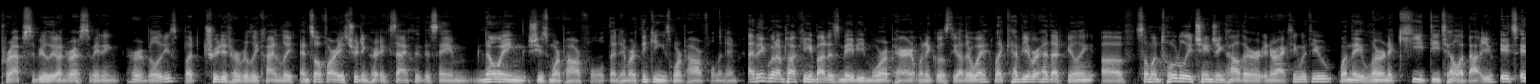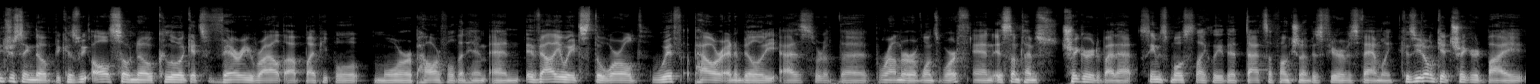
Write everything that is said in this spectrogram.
perhaps severely underestimating her abilities, but treated her really kindly. And so far, he's treating her exactly the same, knowing she's more powerful than him or thinking he's more powerful than him. I think what I'm talking about is maybe more apparent when it goes the other way. Like, have you ever had that feeling of someone totally changing how they're interacting with you when they learn a key detail about you? It's interesting though because we also know Killua gets very riled up by people more powerful than him and evaluates the world with power and ability as sort of the barometer of one's worth and is sometimes triggered by that. Seems most likely that that's a function of his fear of his family because you don't get triggered by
